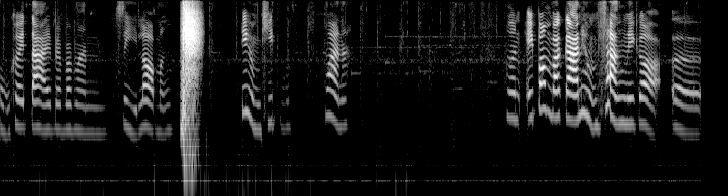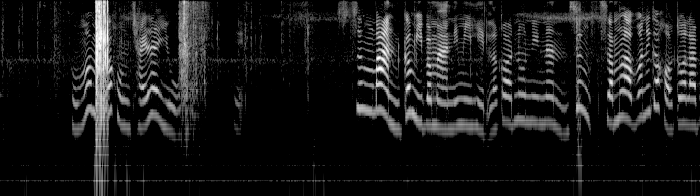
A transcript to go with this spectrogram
ผมเคยตายไปประมาณสี่รอบมั้ง ที่ผมคิดว่านะส่วนไอ้ป้อมปราการที่ผมสั่งนี่ก็ เออผมว่ามันก็คงใช้ได้อยู่ ซึ่งบ้านก็มีประมาณนี้มีเห็ดแล้วก็นู่นนี่นั่น ซึ่งสำหรับวันนี้ก็ขอตัวลาไป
